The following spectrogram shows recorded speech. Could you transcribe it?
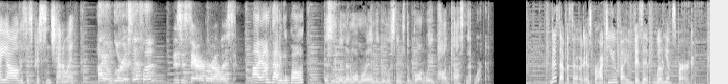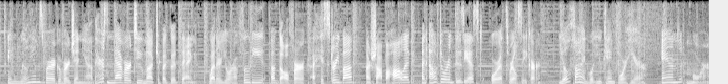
Hi, y'all. This is Kristin Chenoweth. Hi, I'm Gloria Estefan. This is Sara Bareilles. Hi, I'm Patty LuPone. This is Lin Manuel Miranda. You're listening to the Broadway Podcast Network. This episode is brought to you by Visit Williamsburg. In Williamsburg, Virginia, there's never too much of a good thing. Whether you're a foodie, a golfer, a history buff, a shopaholic, an outdoor enthusiast, or a thrill seeker, you'll find what you came for here and more.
